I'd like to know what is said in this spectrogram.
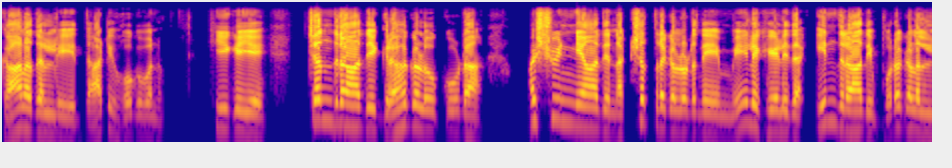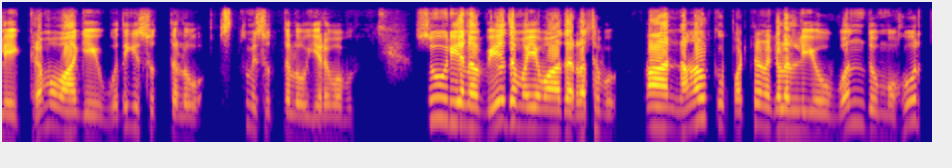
ಕಾಲದಲ್ಲಿ ದಾಟಿ ಹೋಗುವನು. ಹೀಗೆಯೇ ಚಂದ್ರಾದಿ ಗ್ರಹಗಳು ಕೂಡ ಅಶ್ವಿನ್ಯಾದಿ ನಕ್ಷತ್ರಗಳೊಡನೆ ಮೇಲೆ ಹೇಳಿದ ಇಂದ್ರಾದಿ ಪುರಗಳಲ್ಲಿ ಕ್ರಮವಾಗಿ ಒದಗಿಸುತ್ತಲೂ ಅಸ್ತಮಿಸುತ್ತಲೂ ಇರುವವು. ಸೂರ್ಯನ ವೇದಮಯವಾದ ರಥವು ಆ ನಾಲ್ಕು ಪಟ್ಟಣಗಳಲ್ಲಿಯೂ ಒಂದು ಮುಹೂರ್ತ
